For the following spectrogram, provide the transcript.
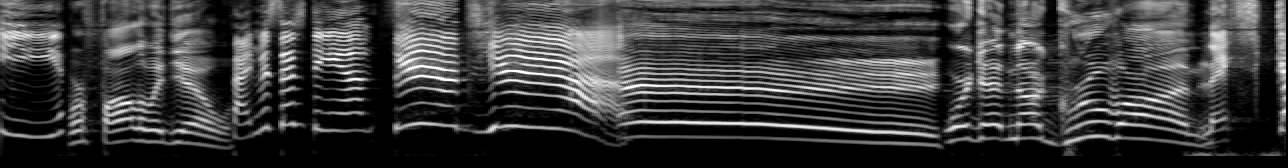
me. We're following you. Simon says dance. Dance, yeah. Hey! We're getting our groove on. Let's go!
